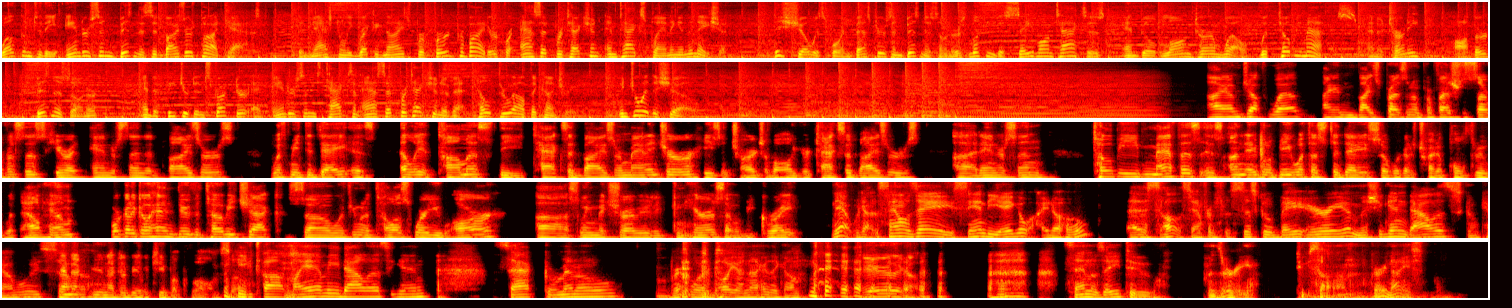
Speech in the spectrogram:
Welcome to the Anderson Business Advisors Podcast, the nationally recognized preferred provider for asset protection and tax planning in the nation. This show is for investors and business owners looking to save on taxes and build long term wealth with Toby Mathis, an attorney, author, business owner, and a featured instructor at Anderson's Tax and Asset Protection event held throughout the country. Enjoy the show. Hi, I'm Jeff Webb. I am Vice President of Professional Services here at Anderson Advisors. With me today is Elliot Thomas, the Tax Advisor Manager. He's in charge of all your tax advisors uh, at Anderson. Toby Mathis is unable to be with us today, so we're going to try to pull through without him. We're going to go ahead and do the Toby check. So if you want to tell us where you are, uh, so we make sure everybody can hear us, that would be great. Yeah, we got San Jose, San Diego, Idaho, oh, San Francisco Bay Area, Michigan, Dallas, go Cowboys. You're not, you're not going to be able to keep up with all of them. So. Utah, Miami, Dallas again, Sacramento, Brentwood. Oh yeah, now here they come. here they come. San Jose to Missouri, Tucson. Very nice.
